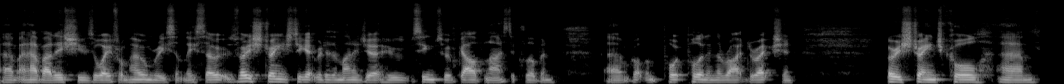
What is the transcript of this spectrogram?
um, and have had issues away from home recently. So it was very strange to get rid of the manager who seems to have galvanised the club and um, got them pu- pulling in the right direction. Very strange call. Um,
